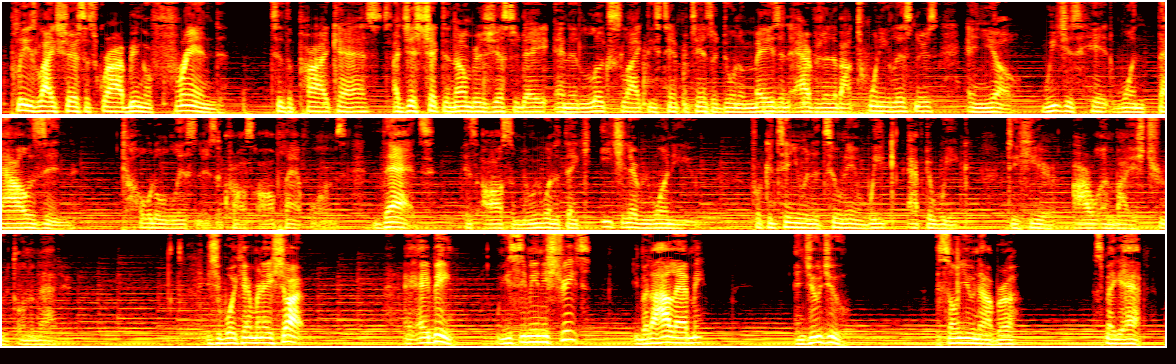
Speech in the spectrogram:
Please like, share, subscribe, being a friend to the podcast. I just checked the numbers yesterday and it looks like these 10 for 10s are doing amazing, averaging about 20 listeners. And yo, we just hit 1,000 total listeners across all platforms. That is awesome. And we want to thank each and every one of you for continuing to tune in week after week to hear our unbiased truth on the matter. It's your boy Cameron A. Sharpe. Hey, AB, when you see me in these streets, you better holler at me. And Juju, it's on you now, bruh. Let's make it happen.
